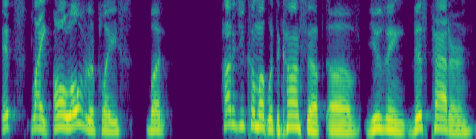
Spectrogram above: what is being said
it's like all over the place. But how did you come up with the concept of using this pattern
